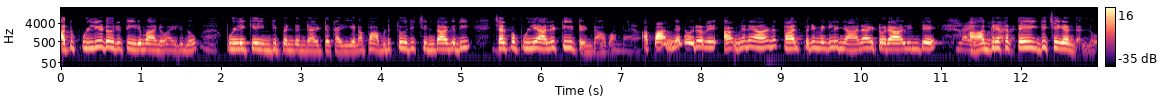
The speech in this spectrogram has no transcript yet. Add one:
അത് പുള്ളിയുടെ ഒരു തീരുമാനമായിരുന്നു. പുള്ളിക്ക് ഇൻഡിപെൻഡന്റ് ആയിട്ട് കഴിയണം. അപ്പൊ അവിടുത്തെ ഒരു ചിന്താഗതി ചിലപ്പോൾ പുള്ളി അലട്ടിയിട്ടുണ്ടാവാം. അപ്പൊ അങ്ങനെ ഒരു അങ്ങനെയാണ് താല്പര്യമെങ്കിൽ ഞാനായിട്ട് ഒരാളിന്റെ ആഗ്രഹത്തെ ഇത് ചെയ്യണ്ടല്ലോ.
